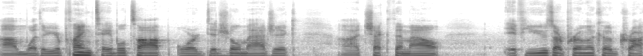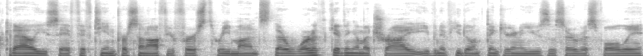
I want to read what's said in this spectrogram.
Um, whether you're playing tabletop or digital magic, uh, check them out. If you use our promo code Crocodile, you save 15% off your first three months. They're worth giving them a try, even if you don't think you're going to use the service fully.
